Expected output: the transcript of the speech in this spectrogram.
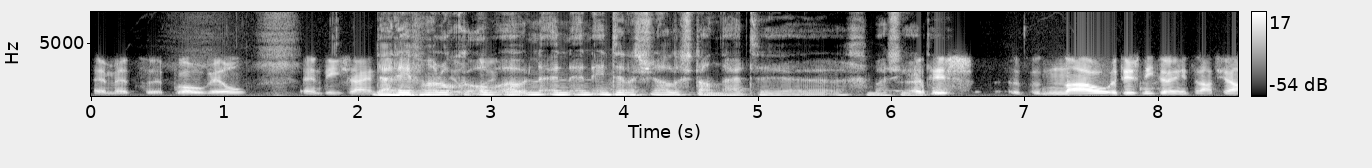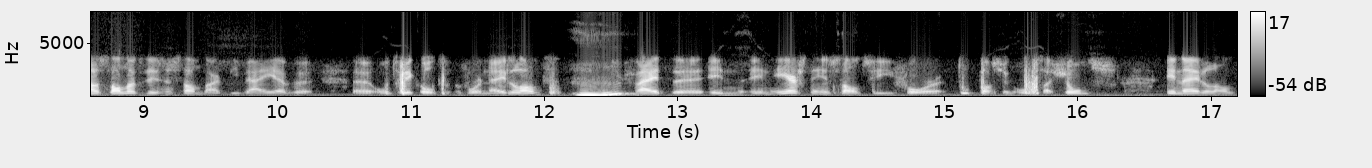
en met uh, ProRail. En die zijn. Daar heeft men ook op, een, een, internationale standaard gebaseerd. Het is, nou, het is niet een internationale standaard. Het is een standaard die wij hebben ontwikkeld voor Nederland. Mm -hmm. In feite in, in eerste instantie voor toepassing op stations in Nederland.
